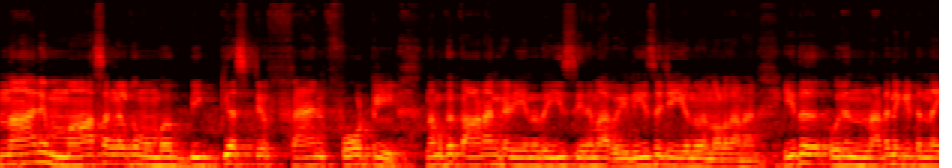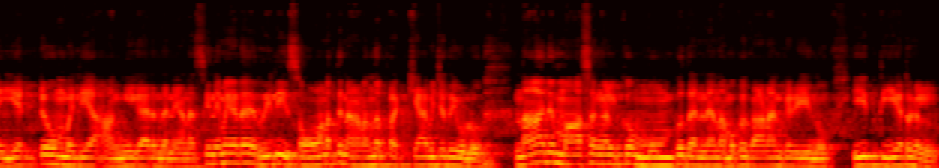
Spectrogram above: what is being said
നാല് മാസങ്ങൾക്ക് മുമ്പ് ബിഗ്ഗസ്റ്റ് ഫാൻ ഫോർട്ടിൽ നമുക്ക് കാണാൻ കഴിയുന്നത് ഈ സിനിമ റിലീസ് ചെയ്യുന്നു എന്നുള്ളതാണ്. ഇത് ഒരു നടന് കിട്ടുന്ന ഏറ്റവും വലിയ അംഗീകാരം തന്നെയാണ്. സിനിമയുടെ റിലീസ് ഓണത്തിനാണെന്ന് പ്രഖ്യാപിച്ചതേ ഉള്ളൂ. നാല് മാസങ്ങൾക്ക് മുമ്പ് തന്നെ നമുക്ക് കാണാൻ കഴിയുന്നു. ഈ തിയേറ്ററുകൾ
